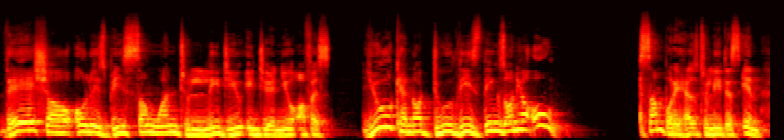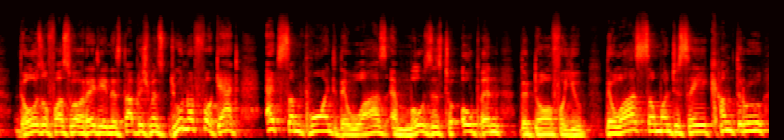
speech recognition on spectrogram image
there shall always be someone to lead you into a new office. You cannot do these things on your own. Somebody has to lead us in. Those of us who are already in establishments, do not forget, at some point there was a Moses to open the door for you. There was someone to say, Come through,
